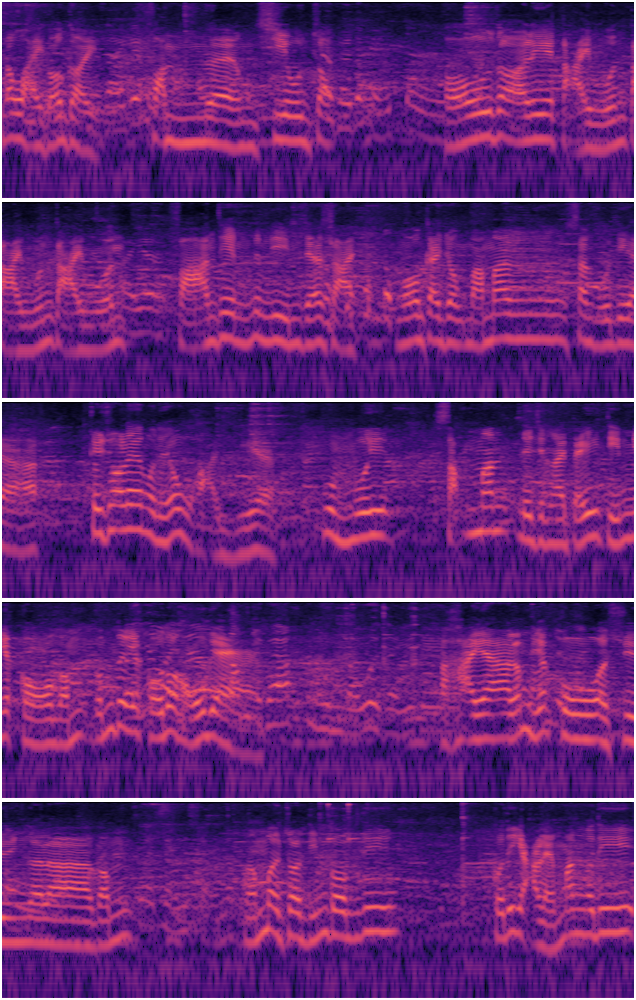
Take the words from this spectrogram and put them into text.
都係嗰句份量超足，好多。啊！呢啲大碗大碗大碗飯添，都唔知點食得晒。我繼續慢慢辛苦啲啊嚇。最初咧，我哋都懷疑啊，會唔會十蚊你淨係俾點一個咁，咁都一個都好嘅。諗住佢一半到嘅啫，呢啲。係啊，諗住一個就算㗎啦，咁。咁啊，再點個嗰啲嗰啲廿零蚊嗰啲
